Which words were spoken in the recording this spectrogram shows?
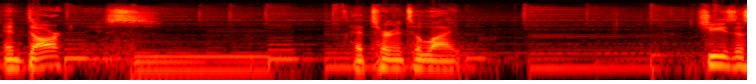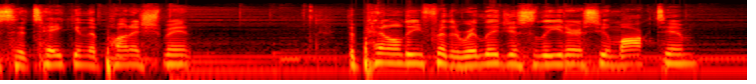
And darkness had turned to light. Jesus had taken the punishment, the penalty for the religious leaders who mocked him,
